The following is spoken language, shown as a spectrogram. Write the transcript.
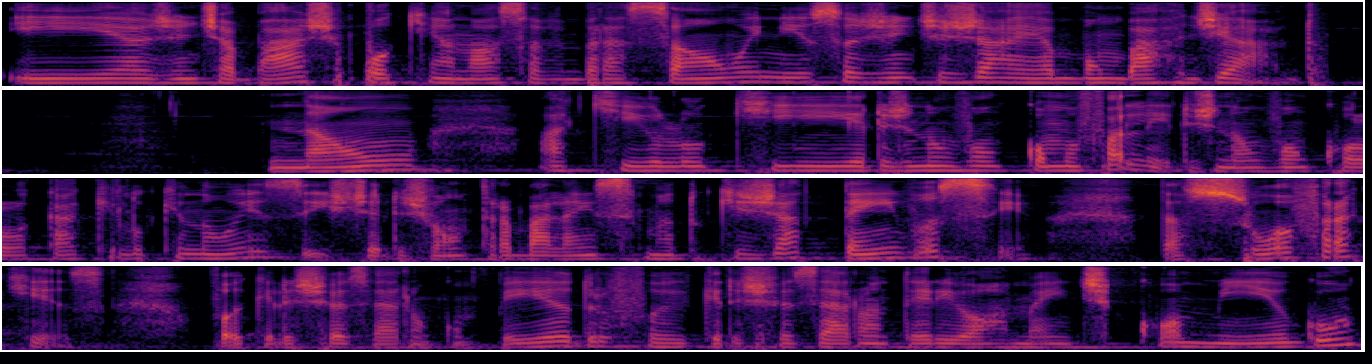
e a gente abaixa um pouquinho a nossa vibração e nisso a gente já é bombardeado. Não aquilo que eles não vão, como eu falei, eles não vão colocar aquilo que não existe, eles vão trabalhar em cima do que já tem em você, da sua fraqueza. Foi o que eles fizeram com Pedro, foi o que eles fizeram anteriormente comigo,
